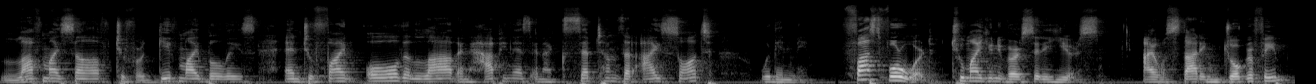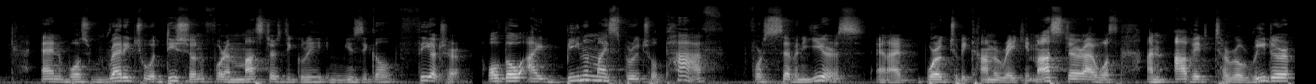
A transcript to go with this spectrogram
love myself, to forgive my bullies, and to find all the love and happiness and acceptance that I sought within me. Fast forward to my university years. I was studying geography and was ready to audition for a master's degree in musical theater. Although I'd been on my spiritual path, for seven years and I worked to become a Reiki master. I was an avid tarot reader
